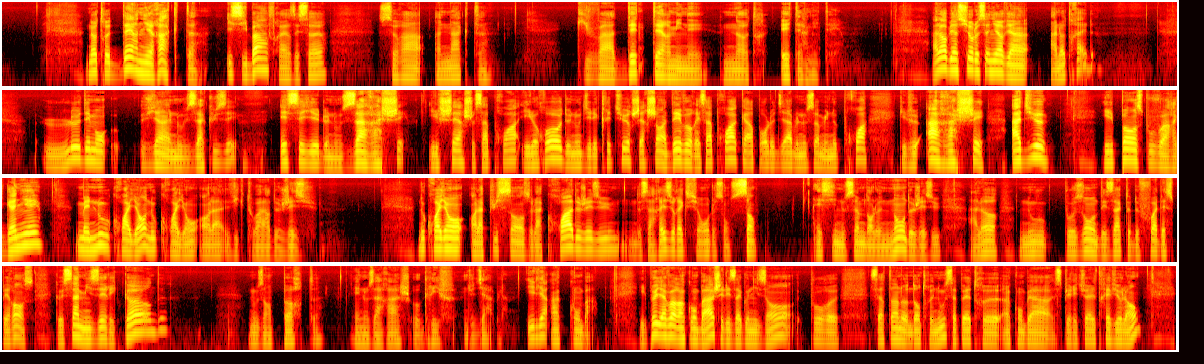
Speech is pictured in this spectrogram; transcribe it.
Notre dernier acte ici-bas, frères et sœurs, sera un acte qui va déterminer notre éternité. Alors bien sûr, le Seigneur vient à notre aide. Le démon vient nous accuser, essayer de nous arracher. Il cherche sa proie, il rôde, nous dit l'Écriture, cherchant à dévorer sa proie, car pour le diable nous sommes une proie qu'il veut arracher à Dieu. Il pense pouvoir gagner, mais nous croyons, nous croyons en la victoire de Jésus. Nous croyons en la puissance de la croix de Jésus, de sa résurrection, de son sang. Et si nous sommes dans le nom de Jésus, alors nous posons des actes de foi d'espérance que sa miséricorde nous emporte et nous arrache aux griffes du diable. Il y a un combat. Il peut y avoir un combat chez les agonisants. Pour euh, certains d'entre nous, ça peut être euh, un combat spirituel très violent.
